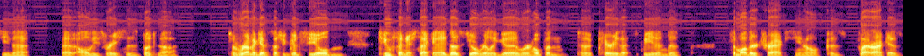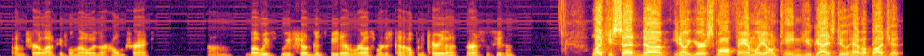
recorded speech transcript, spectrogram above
see that at all these races, but uh, to run against such a good field and to finish second, it does feel really good. We're hoping to carry that speed into some other tracks, you know, because Flat Rock, as I'm sure a lot of people know, is our home track. Um, but we've we've showed good speed everywhere else. We're just kind of hoping to carry that the rest of the season. Like you said, uh, you know, you're a small family-owned team. You guys do have a budget.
